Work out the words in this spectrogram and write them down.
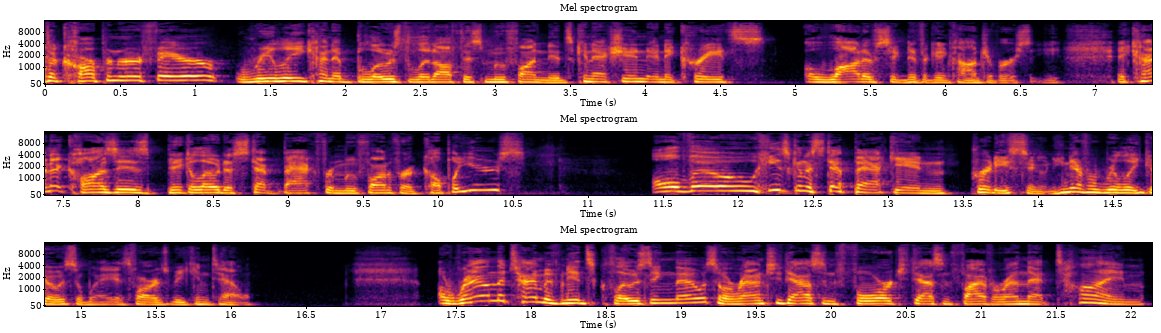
the Carpenter affair really kind of blows the lid off this MUFON NIDS connection, and it creates a lot of significant controversy. It kind of causes Bigelow to step back from MUFON for a couple years. Although he's going to step back in pretty soon. He never really goes away, as far as we can tell. Around the time of NIDS closing, though, so around 2004, 2005, around that time,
